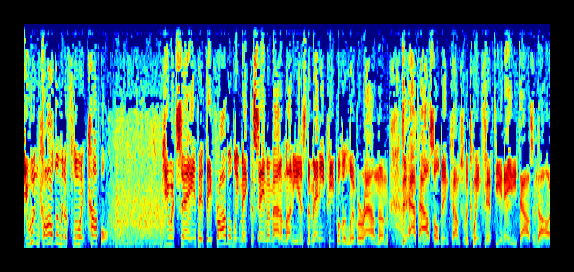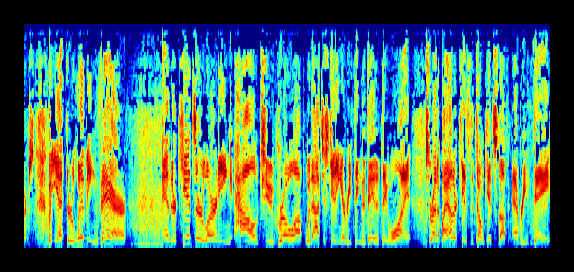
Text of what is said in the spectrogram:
you wouldn't call them an affluent couple you would say that they probably make the same amount of money as the many people that live around them that have household incomes between fifty and eighty thousand dollars. But yet they're living there, and their kids are learning how to grow up without just getting everything the day that they want it, surrounded by other kids that don't get stuff every day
